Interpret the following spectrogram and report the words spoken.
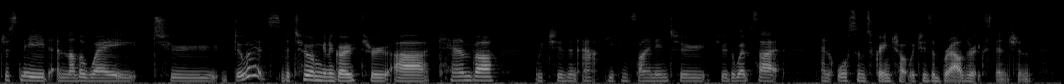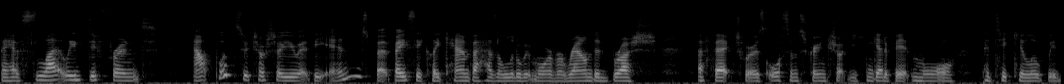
just need another way to do it, the two I'm going to go through are Canva, which is an app you can sign into through the website, and Awesome Screenshot, which is a browser extension. They have slightly different outputs, which I'll show you at the end. But basically, Canva has a little bit more of a rounded brush effect, whereas Awesome Screenshot, you can get a bit more particular with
